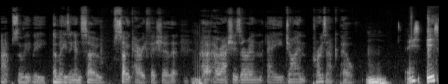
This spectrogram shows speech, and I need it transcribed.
absolutely amazing and so so Carrie Fisher that her, her ashes are in a giant Prozac pill. Mm. It's, it's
